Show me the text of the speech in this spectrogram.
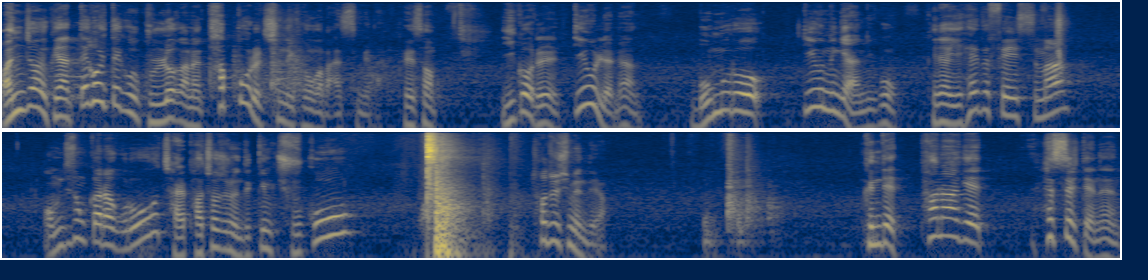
완전 그냥 떼굴떼굴 굴러가는 탑볼을 치는 경우가 많습니다. 그래서 이거를 띄우려면 몸으로 띄우는 게 아니고 그냥 이 헤드 페이스만 엄지손가락으로 잘 받쳐주는 느낌 주고 쳐주시면 돼요. 근데 편하게 했을 때는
